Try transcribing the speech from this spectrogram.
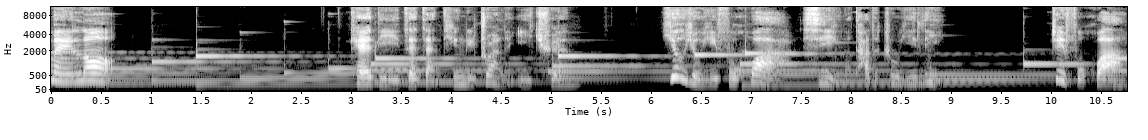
没了。凯蒂在展厅里转了一圈，又有一幅画吸引了他的注意力。这幅画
